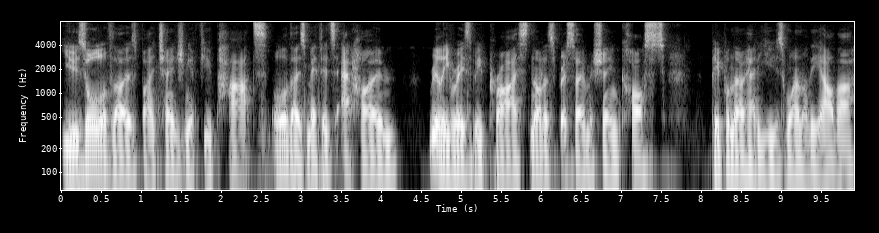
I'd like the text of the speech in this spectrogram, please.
use all of those by changing a few parts, all of those methods at home, really reasonably priced, not espresso machine cost. People know how to use one or the other.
